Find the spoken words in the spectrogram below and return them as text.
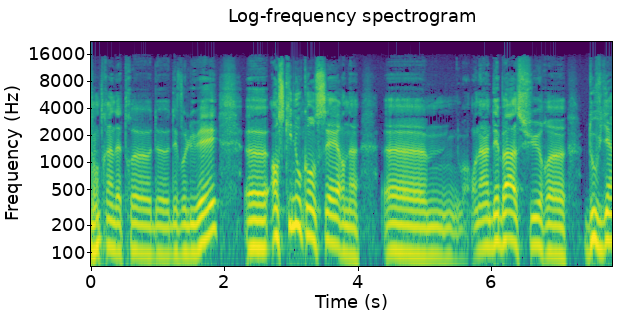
est en train d'être euh, d'évoluer. Euh, en ce qui nous concerne, euh, on a un débat sur euh, d'où vient,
